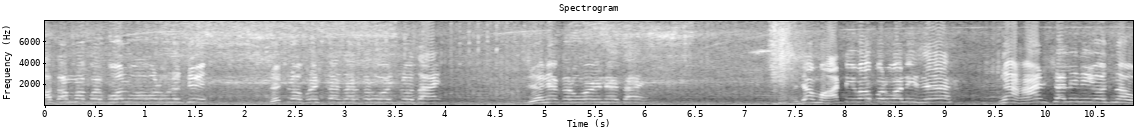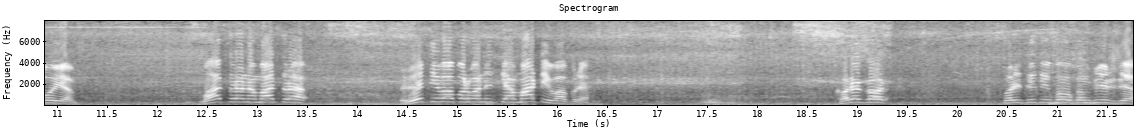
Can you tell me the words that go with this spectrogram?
આ કામમાં કોઈ બોલવાવાળું નથી. જેટલો ભ્રષ્ટાચાર કરવો એટલો થાય. જેને કરવો હોય એને થાય. જ્યાં માટી વાપરવાની છે ત્યાં હાંડશાલીની યોજના હોય એમ. માત્ર ને માત્ર રેતી વાપરવાની, ત્યાં માટી વાપરે. ખરેખર પરિસ્થિતિ બહુ ગંભીર છે.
